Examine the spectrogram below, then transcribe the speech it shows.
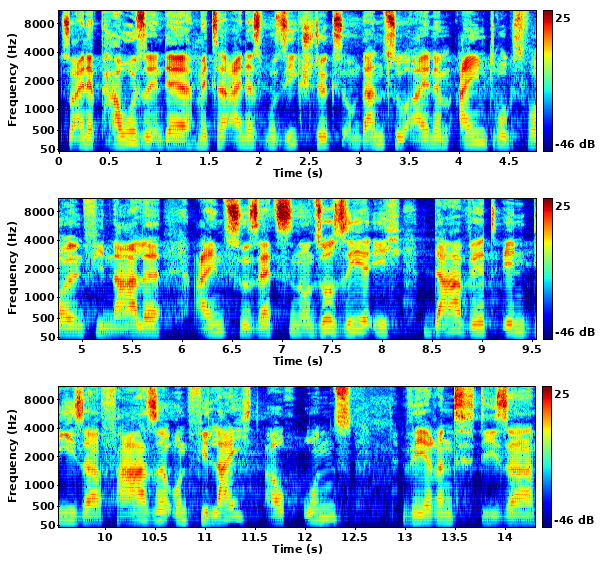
So eine Pause in der Mitte eines Musikstücks, um dann zu einem eindrucksvollen Finale einzusetzen. Und so sehe ich David in dieser Phase und vielleicht auch uns während dieser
